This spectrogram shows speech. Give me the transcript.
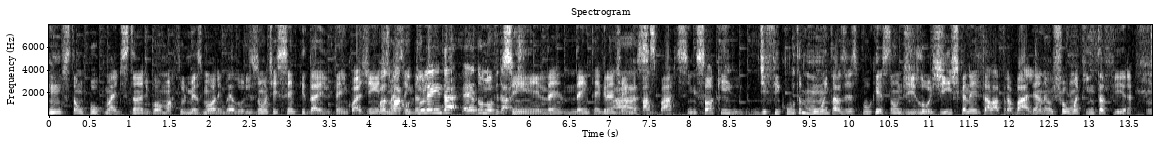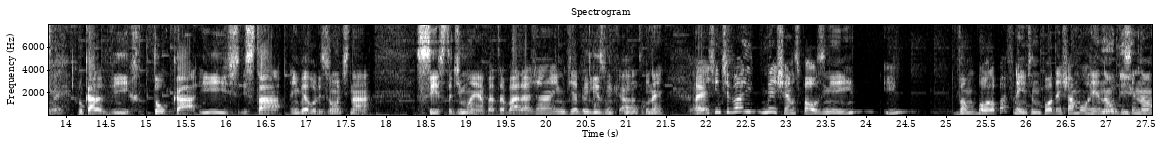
Uns estão um pouco mais distante, igual o Martulho mesmo mora em Belo Horizonte, aí sempre que dá ele vem com a gente. Mas, mas o Marco ainda... ainda é do Novidade. Sim, ele ainda é integrante ah, ainda, sim. faz parte sim. Só que dificulta muito, às vezes, por questão de logística, né? Ele tá lá trabalhando, é um show uma quinta-feira. É. O cara vir, tocar e estar em Belo Horizonte na sexta de manhã para trabalhar já inviabiliza é um pouco, né? É. Aí a gente vai mexendo os pauzinhos aí e vamos bola para frente. Não pode deixar morrer não, porque senão...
